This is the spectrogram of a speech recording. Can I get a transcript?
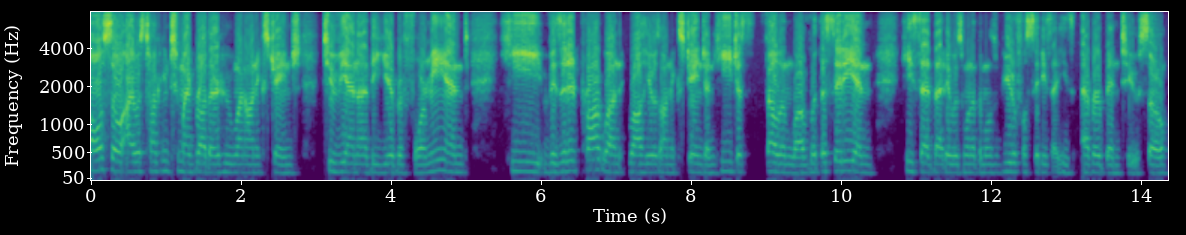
also, I was talking to my brother who went on exchange to Vienna the year before me, and he visited Prague while, he was on exchange, and he just fell in love with the city, and he said that it was one of the most beautiful cities that he's ever been to. So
